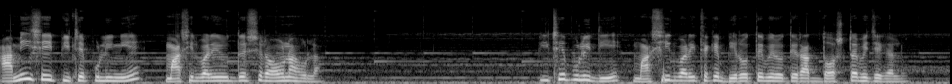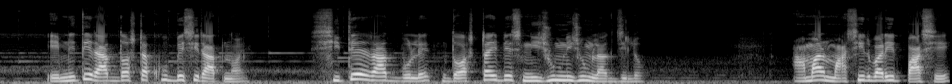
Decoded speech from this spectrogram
আমি সেই পিঠে পুলি নিয়ে মাসির বাড়ির উদ্দেশ্যে রওনা হলাম। পিঠে পুলি দিয়ে মাসির বাড়ি থেকে বেরোতে বেরোতে রাত দশটা বেজে গেল। এমনিতেই রাত দশটা খুব বেশি রাত নয়। শীতের রাত বলে দশটায় বেশ নিঝুম নিঝুম লাগছিল। আমার মাসির বাড়ির পাশে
